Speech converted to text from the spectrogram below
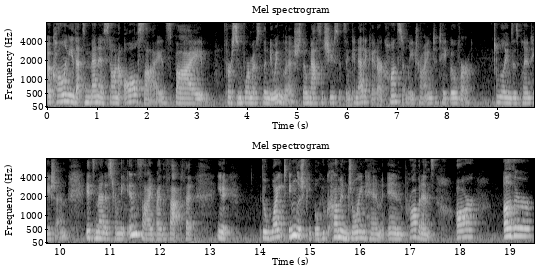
a colony that's menaced on all sides by first and foremost the New English. So Massachusetts and Connecticut are constantly trying to take over Williams's plantation. It's menaced from the inside by the fact that, you know, the white English people who come and join him in Providence are other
